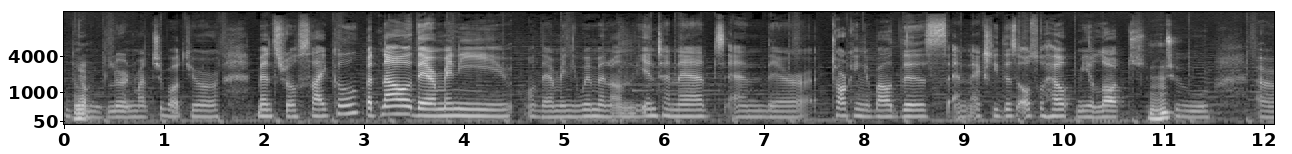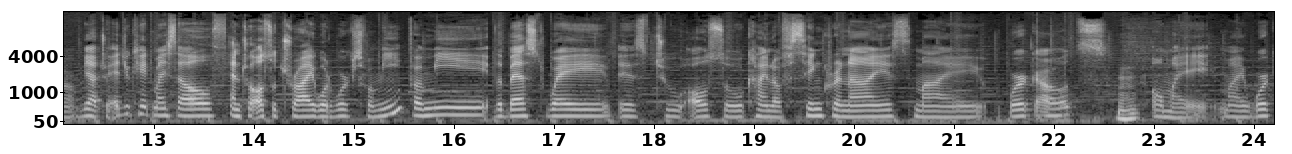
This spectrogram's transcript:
you don't learn much about your menstrual cycle. But now there are many, well, there are many women on the internet, and they're talking about this. And actually, this also helped me a lot to uh, yeah to educate myself and to also try what works for me. For me the best way is to also kind of synchronize my workouts or my my work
